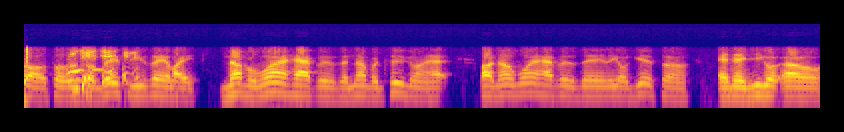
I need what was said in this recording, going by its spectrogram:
So so so basically you saying like number one happens and number two gonna have oh number one happens then they gonna get some and then you go uh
